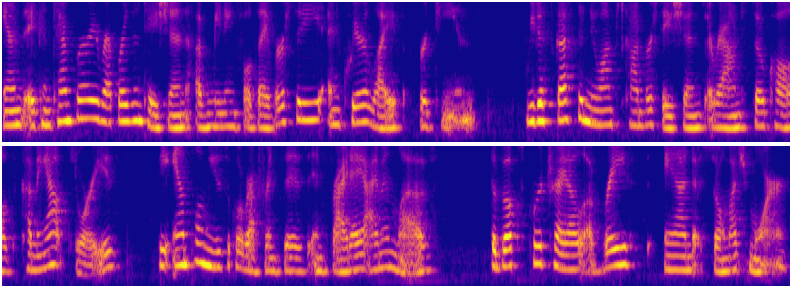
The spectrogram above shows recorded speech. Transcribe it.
and a contemporary representation of meaningful diversity and queer life for teens. We discuss the nuanced conversations around so called coming out stories, the ample musical references in Friday I'm in Love, the book's portrayal of race, and so much more.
